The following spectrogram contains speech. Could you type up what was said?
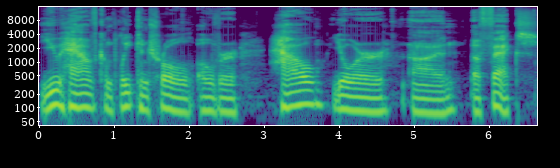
you have complete control over how your uh, effects,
